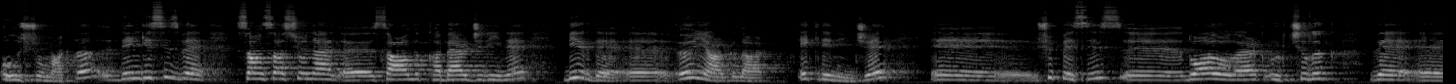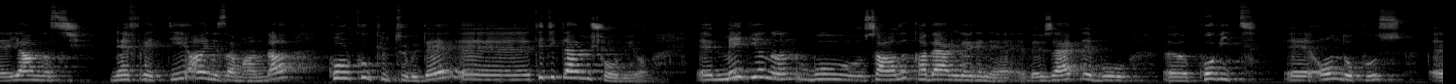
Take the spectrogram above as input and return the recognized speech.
oluşturmakta. Dengesiz ve sansasyonel e, sağlık haberciliğine bir de e, ön yargılar eklenince e, şüphesiz e, doğal olarak ırkçılık ve e, yalnız nefret değil aynı zamanda korku kültürü de e, tetiklenmiş oluyor. E, medyanın bu sağlık haberlerini ve özellikle bu e, Covid-19 e,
